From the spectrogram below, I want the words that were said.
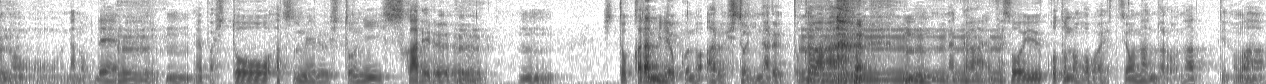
あのなので、うん。うん。やっぱ人を集める人に好かれる、ん。うん。人から魅力のある人になるとか、うん。うん。なんかやっぱそういうことの方が必要なんだろうなっていうのは、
